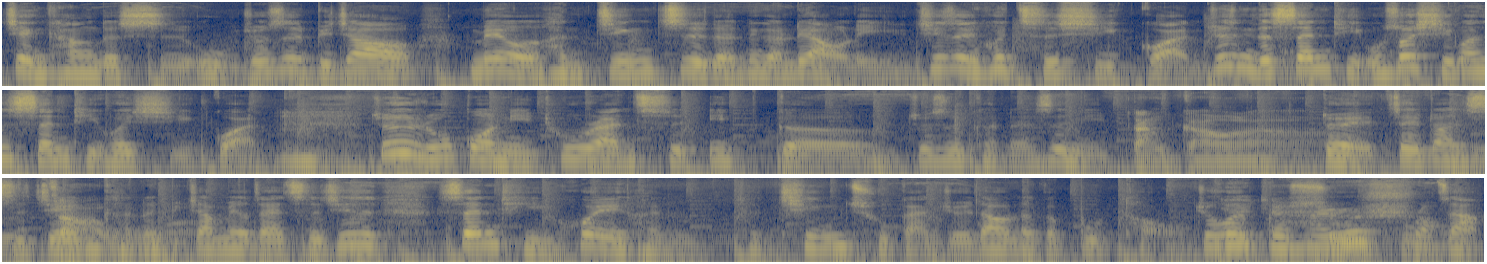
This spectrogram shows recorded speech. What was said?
健康的食物，就是比较没有很精致的那个料理，其实你会吃习惯，就是你的身体，我说习惯是身体会习惯，嗯，就是如果你突然吃一个，就是可能是你蛋糕啦，对这段时间可能比较没有在吃，其实身体会很很清楚感觉到那个不同，就会不舒服这样。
